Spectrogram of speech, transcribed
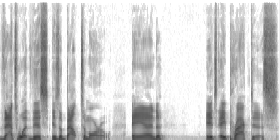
That's what this is about tomorrow. And it's a practice,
